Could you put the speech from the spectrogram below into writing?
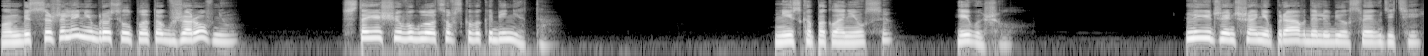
он без сожалений бросил платок в жаровню, стоящую в углу отцовского кабинета. Низко поклонился и вышел. Ли Джэньшань правда любил своих детей.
